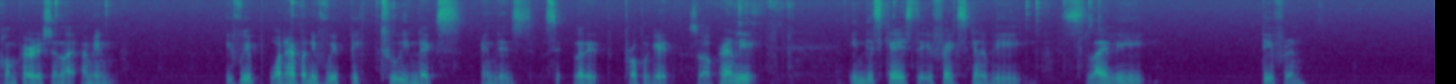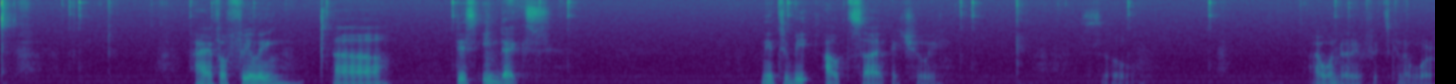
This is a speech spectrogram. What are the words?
comparison like I mean if we what happened if we pick two index and just let it propagate? So apparently in this case the effect's gonna be slightly different. I have a feeling uh, this index need to be outside actually. So I wonder if it's gonna work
